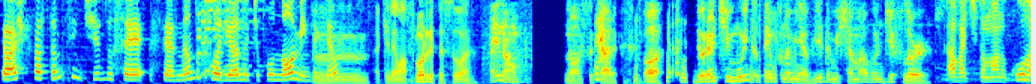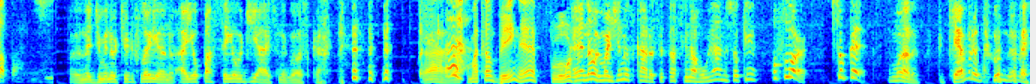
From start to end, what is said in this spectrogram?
Eu acho que faz tanto sentido ser Fernando Floriano, tipo o nome, entendeu? Hum, Aquele é uma flor de pessoa. Aí não. Nossa, cara, ó, durante muito tempo na minha vida me chamavam de Flor, Ah, vai te tomar no cu, rapaz. no diminutivo de Floriano. Aí eu passei a odiar esse negócio, cara. Ah, mas também, né? Flor. É, não, imagina os caras, você tá assim na rua, ah, não sei o quê. Ô, Flor, não sei o quê. Mano, tu quebra tudo, né, velho?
